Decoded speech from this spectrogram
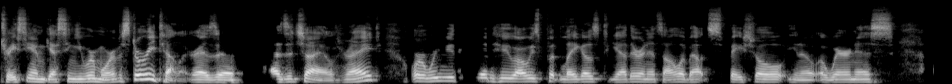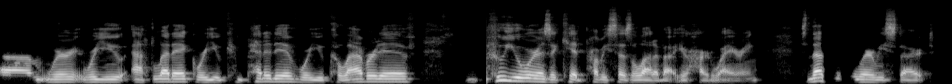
Tracy, I'm guessing you were more of a storyteller as a as a child, right? Or were you the kid who always put Legos together and it's all about spatial, you know, awareness? Um, were were you athletic? Were you competitive? Were you collaborative? Who you were as a kid probably says a lot about your hardwiring. So that's where we start.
